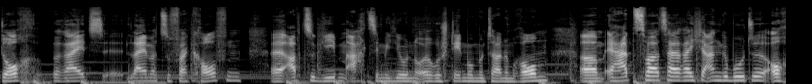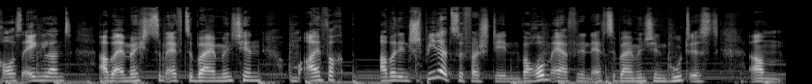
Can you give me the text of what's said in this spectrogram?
doch bereit, äh, Leimer zu verkaufen, äh, abzugeben. 18 Millionen Euro stehen momentan im Raum. Ähm, er hat zwar zahlreiche Angebote, auch aus England, aber er möchte zum FC Bayern München, um einfach aber den Spieler zu verstehen, warum er für den FC Bayern München gut ist, ähm,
